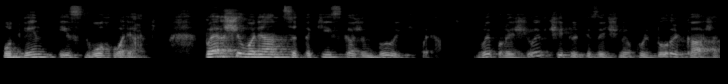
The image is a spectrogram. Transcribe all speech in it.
один із двох варіантів. Перший варіант це такий, скажімо, великий варіант. Ви прийшли, вчитель фізичної культури каже:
